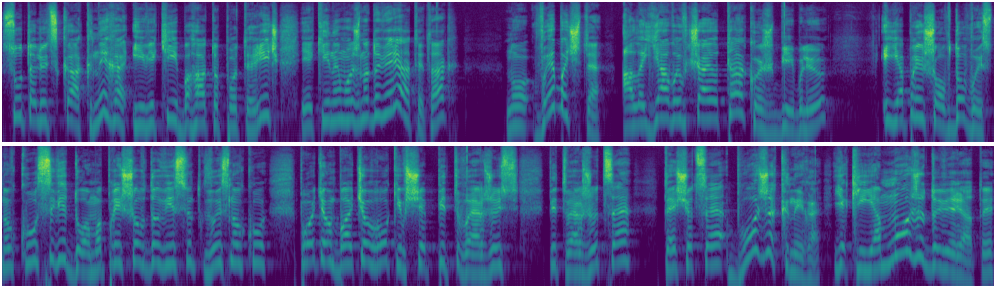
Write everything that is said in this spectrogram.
суто людська книга, і в якій багато протиріч, якій не можна довіряти, так? Ну, вибачте, але я вивчаю також Біблію. І я прийшов до висновку, свідомо прийшов до висновку. Протягом багатьох років ще підтверджуюсь, підтверджую це те, що це Божа книга, якій я можу довіряти,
